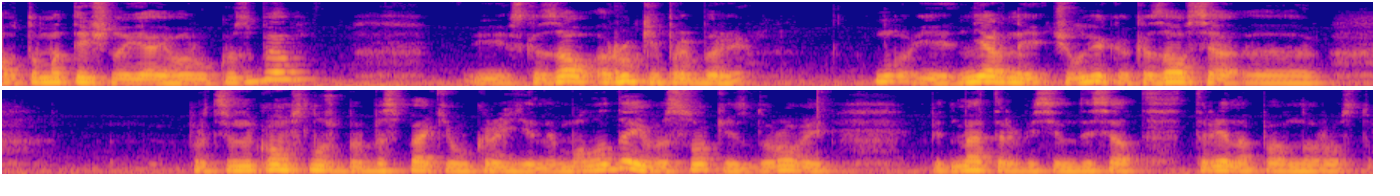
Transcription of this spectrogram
автоматично я його руку збив і сказав: руки прибери. Ну і нервний чоловік оказався е, працівником Служби безпеки України. Молодий, високий, здоровий, під метр вісімдесят три, напевно, росту.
